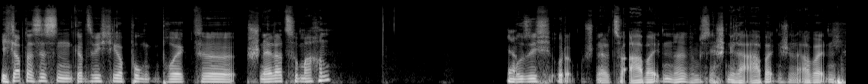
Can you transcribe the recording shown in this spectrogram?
Ich glaube, das ist ein ganz wichtiger Punkt, Projekte schneller zu machen. Ja. Muss ich, oder schneller zu arbeiten, ne? wir müssen ja schneller arbeiten, schneller arbeiten,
